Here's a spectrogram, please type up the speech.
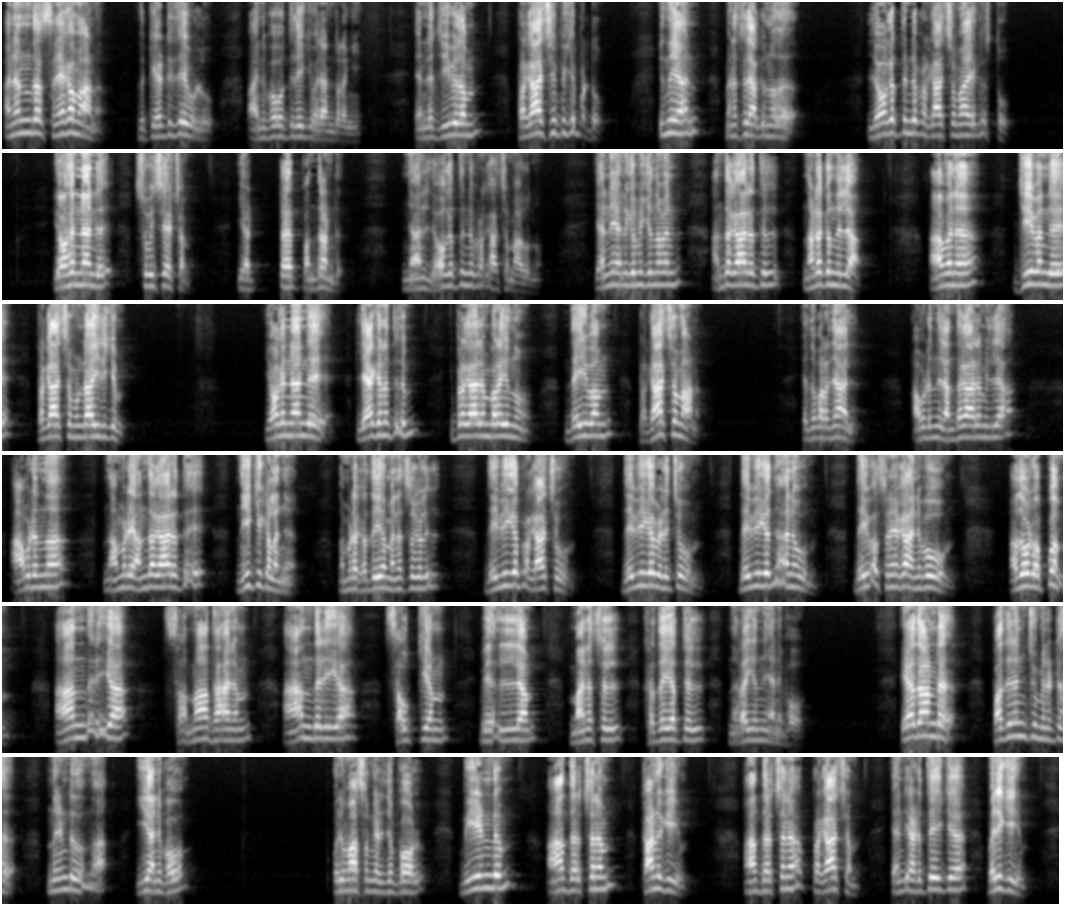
അനന്ത സ്നേഹമാണ്. ഇത് കേട്ടിട്ടേ ഉള്ളൂ. അനുഭവത്തിലേക്ക് വരാൻ തുടങ്ങി. എന്റെ ജീവിതം പ്രകാശിപ്പിക്കപ്പെട്ടു. ഇന്ന് ഞാൻ മനസ്സിലാക്കുന്നത് ലോകത്തിന്റെ പ്രകാശമായ ക്രിസ്തു. യോഹന്നാന്റെ സുവിശേഷം എട്ട് പന്ത്രണ്ട്. ഞാൻ ലോകത്തിന്റെ പ്രകാശമാകുന്നു. എന്നെ അനുഗമിക്കുന്നവൻ അന്ധകാരത്തിൽ നടക്കുന്നില്ല. അവന് ജീവന്റെ പ്രകാശമുണ്ടായിരിക്കും. യോഹന്നാന്റെ ലേഖനത്തിലും ഇപ്രകാരം പറയുന്നു ദൈവം പ്രകാശമാണ്. എന്ന് പറഞ്ഞാൽ അവിടുന്ന് അന്ധകാരമില്ല. അവിടുന്ന് നമ്മുടെ അന്ധകാരത്തെ നീക്കിക്കളഞ്ഞ് നമ്മുടെ ഹൃദയ മനസ്സുകളിൽ ദൈവിക പ്രകാശവും ദൈവിക വെളിച്ചവും ദൈവിക ജ്ഞാനവും ദൈവസ്നേഹ അനുഭവവും അതോടൊപ്പം ആന്തരിക സമാധാനം ആന്തരിക സൗഖ്യം ഇവയെല്ലാം മനസ്സിൽ ഹൃദയത്തിൽ നിറയുന്ന അനുഭവം. ഏതാണ്ട് പതിനഞ്ച് മിനിറ്റ് നീണ്ടു നിന്ന ഈ അനുഭവം. ഒരു മാസം കഴിഞ്ഞപ്പോൾ വീണ്ടും ആ ദർശനം കാണുകയും ആ ദർശന പ്രകാശം എന്റെ അടുത്തേക്ക് വരികയും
